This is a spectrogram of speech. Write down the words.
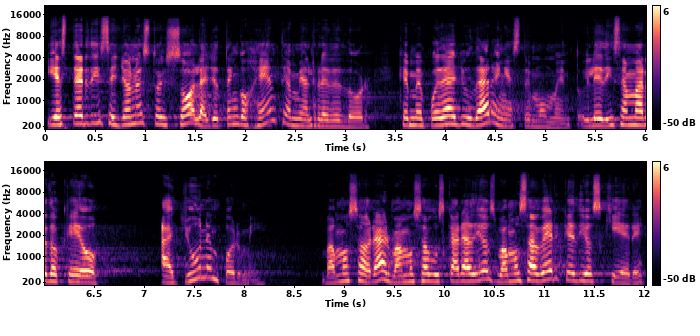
Y Esther dice, yo no estoy sola, yo tengo gente a mi alrededor que me puede ayudar en este momento. Y le dice a Mardoqueo, ayunen por mí. Vamos a orar, vamos a buscar a Dios, vamos a ver qué Dios quiere.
